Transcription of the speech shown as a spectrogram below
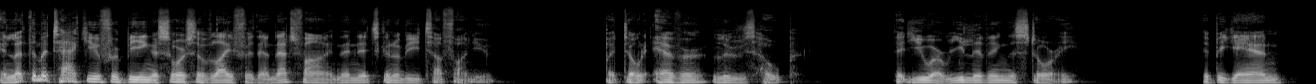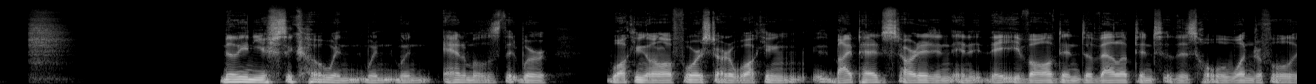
And let them attack you for being a source of life for them. That's fine. Then it's going to be tough on you. But don't ever lose hope that you are reliving the story that began a million years ago when when when animals that were walking on all fours started walking bipeds started and, and they evolved and developed into this whole wonderful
